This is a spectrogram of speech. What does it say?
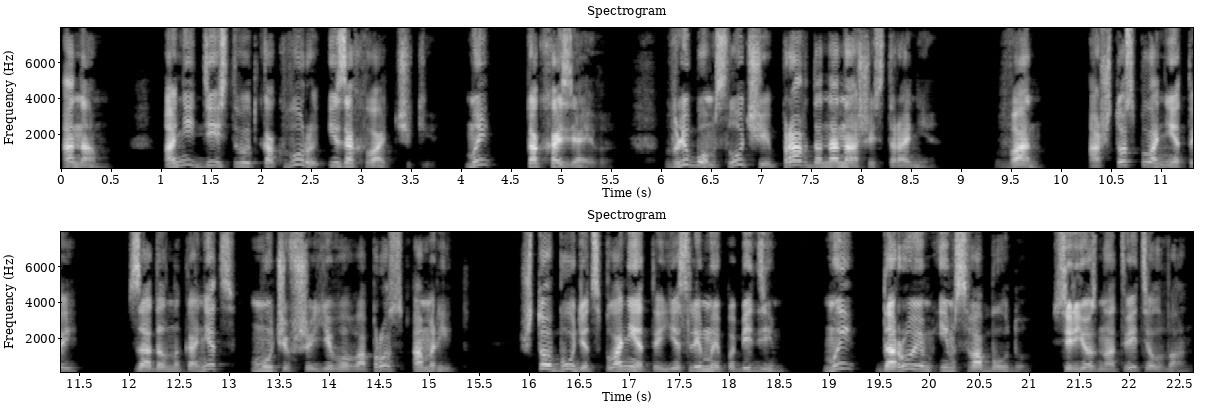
а нам. Они действуют как воры и захватчики. Мы как хозяева. В любом случае, правда на нашей стороне. Ван, а что с планетой? Задал, наконец, мучивший его вопрос Амрит. Что будет с планетой, если мы победим? Мы даруем им свободу, серьезно ответил Ван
